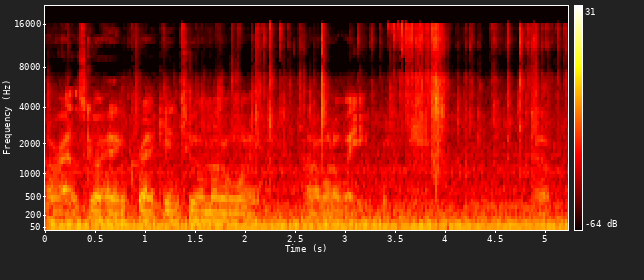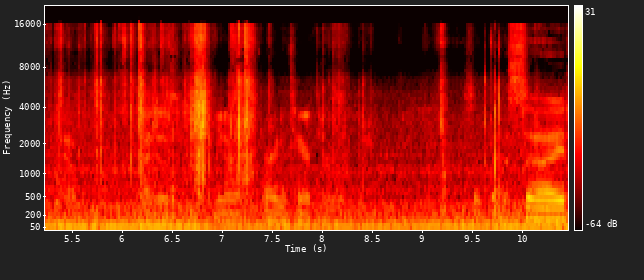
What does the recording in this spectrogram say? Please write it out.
All right, let's go ahead and crack into them. I don't want to. I don't want to wait. Oh no! I just, you know, we're gonna tear through it. Set that aside.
